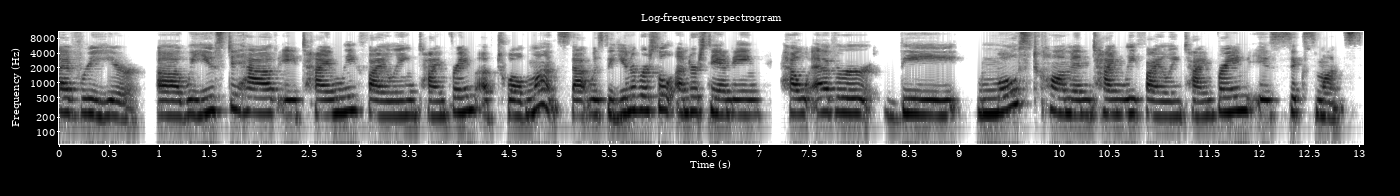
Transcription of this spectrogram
every year. Uh, we used to have a timely filing timeframe of 12 months. That was the universal understanding. However, the most common timely filing timeframe is six months.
